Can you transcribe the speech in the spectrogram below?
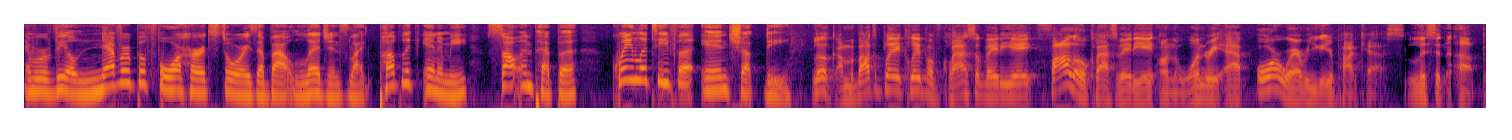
and reveal never before heard stories about legends like Public Enemy, Salt-N-Pepa, Queen Latifah, and Chuck D. Look, I'm about to play a clip of Class of 88. Follow Class of 88 on the Wondery app or wherever you get your podcasts. Listen up.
